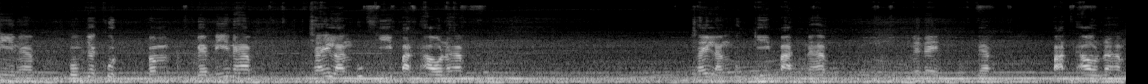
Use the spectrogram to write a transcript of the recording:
นี่นะครับ ผมจะขุดแบบนี้นะครับ ใช้หลังบุกกีปัดเอานะครับ ใช้หลังบุกกีปัดนะครับ ไม่ได้แบบปัดเอานะครับ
